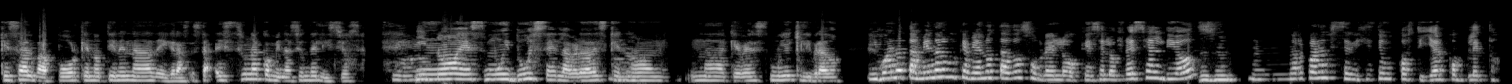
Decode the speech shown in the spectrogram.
que es al vapor, que no tiene nada de grasa, es una combinación deliciosa. Y no es muy dulce, la verdad es que no. nada que ver, es muy equilibrado. Y bueno, también algo que había notado sobre lo que se le ofrece al dios, no recuerdo si se dijiste un costillar completo.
